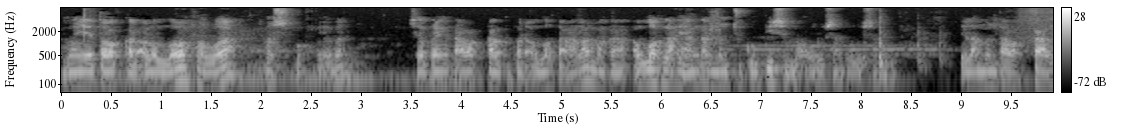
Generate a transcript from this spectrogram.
Maya tawakal Allah bahwa hasbuh ya kan? Siapa yang tawakal kepada Allah Ta'ala maka Allah lah yang akan mencukupi semua urusan-urusan. Dalam mentawakal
